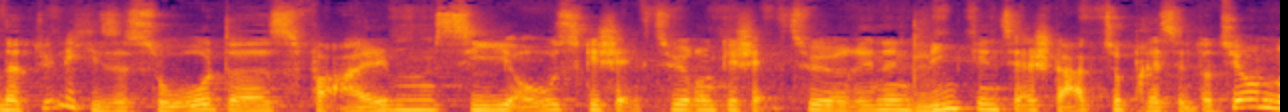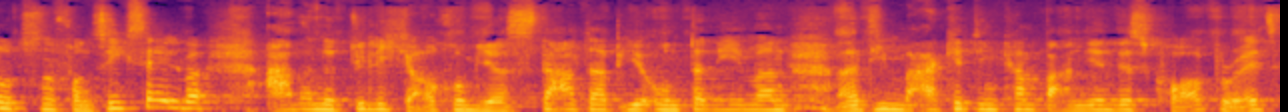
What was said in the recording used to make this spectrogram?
natürlich ist es so, dass vor allem CEOs, Geschäftsführer und Geschäftsführerinnen LinkedIn sehr stark zur Präsentation nutzen von sich selber, aber natürlich auch um ihr Startup, ihr Unternehmen, äh, die Marketingkampagnen des Corporates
